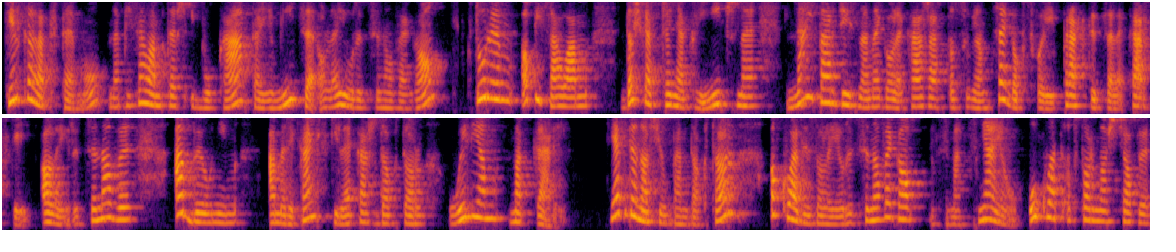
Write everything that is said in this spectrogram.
Kilka lat temu napisałam też e-booka Tajemnice oleju rycynowego, w którym opisałam doświadczenia kliniczne najbardziej znanego lekarza stosującego w swojej praktyce lekarskiej olej rycynowy, a był nim amerykański lekarz dr William McGarry. Jak donosił pan doktor, okłady z oleju rycynowego wzmacniają układ odpornościowy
